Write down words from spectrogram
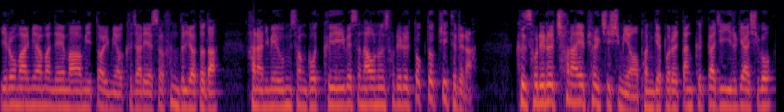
이로 말미암아 내 마음이 떨며 그 자리에서 흔들렸도다. 하나님의 음성 곧 그의 입에서 나오는 소리를 똑똑히 들으라. 그 소리를 천하에 펼치시며 번갯불을 땅끝까지 이르게 하시고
